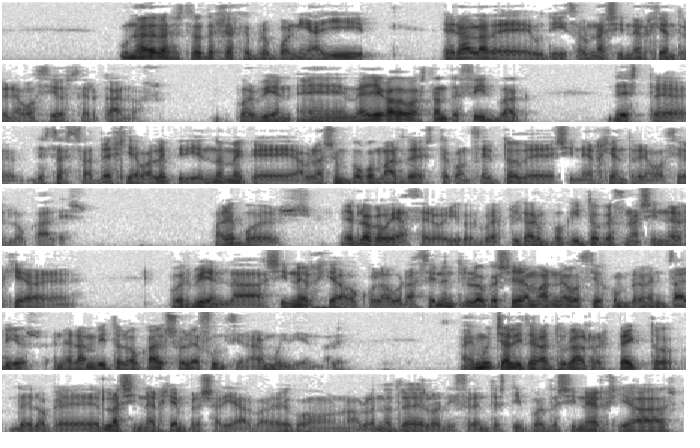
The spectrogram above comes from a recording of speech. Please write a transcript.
Una de las estrategias que proponía allí era la de utilizar una sinergia entre negocios cercanos. Pues bien, eh, me ha llegado bastante feedback de, este, de esta estrategia, ¿vale? Pidiéndome que hablase un poco más de este concepto de sinergia entre negocios locales. ¿Vale? Pues es lo que voy a hacer hoy. Os voy a explicar un poquito qué es una sinergia eh, pues bien, la sinergia o colaboración entre lo que se llaman negocios complementarios en el ámbito local suele funcionar muy bien, ¿vale? Hay mucha literatura al respecto de lo que es la sinergia empresarial, ¿vale? Con, hablándote de los diferentes tipos de sinergias,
